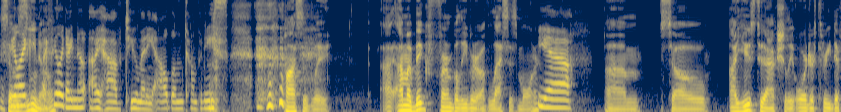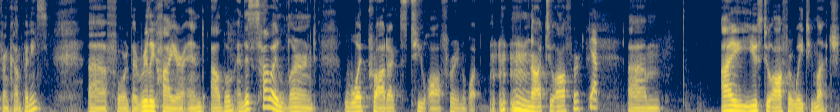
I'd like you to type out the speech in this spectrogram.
I so feel like Zno, I feel like I know I have too many album companies. possibly. I, I'm a big firm believer of less is more. Yeah. Um, So I used to actually order three different companies uh, for the really higher end album, and this is how I learned what products to offer and what not to offer. Yep. Um, I used to offer way too much.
